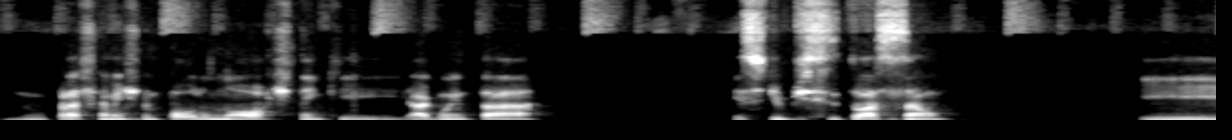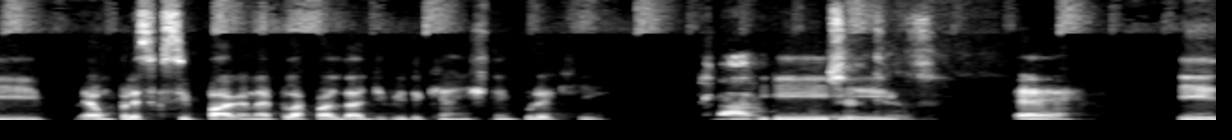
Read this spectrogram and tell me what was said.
no, praticamente no Polo Norte tem que aguentar esse tipo de situação. E é um preço que se paga, né? Pela qualidade de vida que a gente tem por aqui. Claro, e, com certeza. É. E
